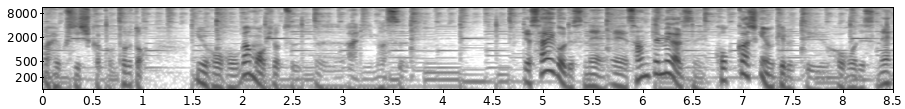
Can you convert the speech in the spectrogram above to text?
まあ、保育士資格を取るという方法がもう一つあります。で、最後ですね、え3点目がですね、国家試験を受けるっていう方法ですね。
